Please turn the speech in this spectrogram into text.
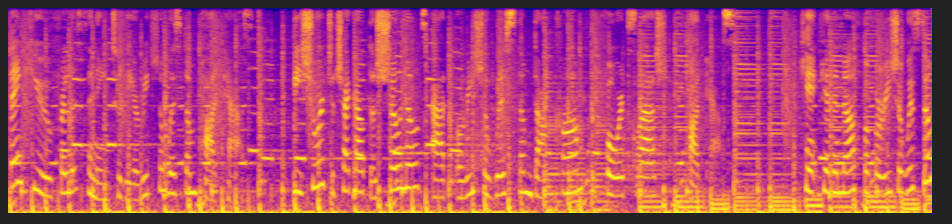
Thank you for listening to the Orisha Wisdom Podcast. Be sure to check out the show notes at orishawisdom.com forward slash podcast. Can't get enough of Orisha Wisdom?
